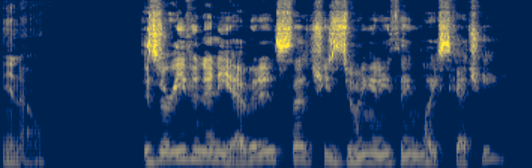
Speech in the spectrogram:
you know. Is there even any evidence that she's doing anything like sketchy?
